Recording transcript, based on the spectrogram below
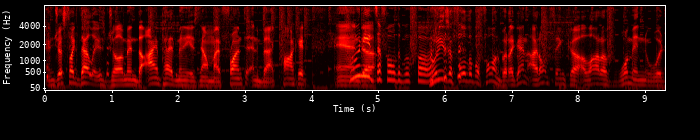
And just like that, ladies and gentlemen, the iPad mini is now in my front and back pocket. And, Who needs uh, a foldable phone? who needs a foldable phone? But again, I don't think uh, a lot of women would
